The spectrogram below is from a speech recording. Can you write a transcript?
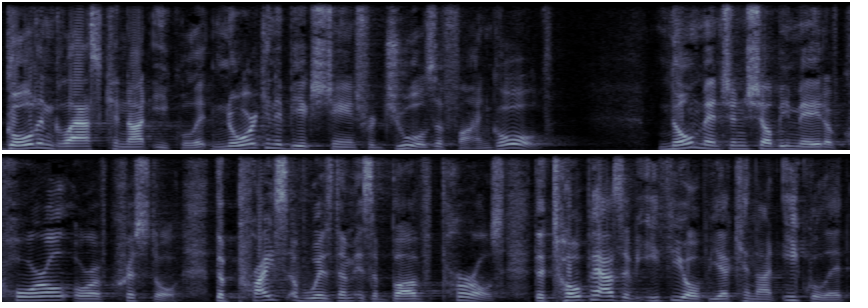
Gold and glass cannot equal it, nor can it be exchanged for jewels of fine gold. No mention shall be made of coral or of crystal. The price of wisdom is above pearls. The topaz of Ethiopia cannot equal it,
